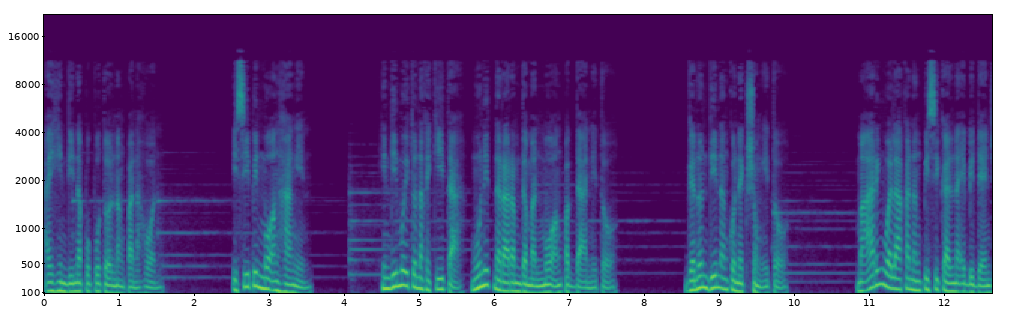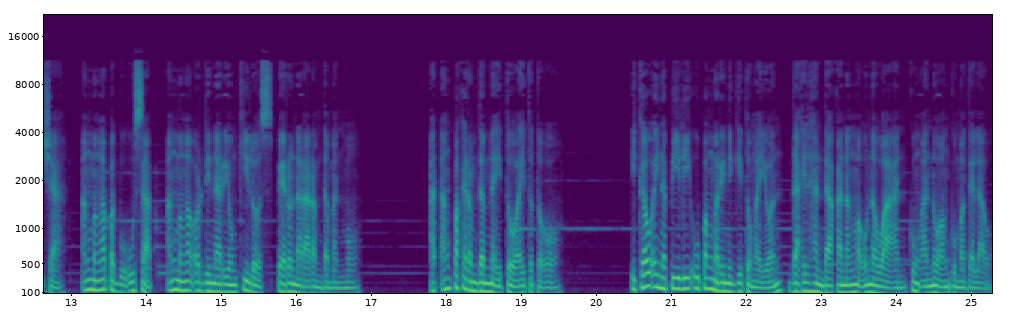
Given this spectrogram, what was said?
ay hindi napuputol ng panahon. Isipin mo ang hangin. Hindi mo ito nakikita, ngunit nararamdaman mo ang pagdaan nito. Ganon din ang koneksyong ito. Maaring wala ka ng pisikal na ebidensya, ang mga pag-uusap, ang mga ordinaryong kilos pero nararamdaman mo. At ang pakiramdam na ito ay totoo. Ikaw ay napili upang marinig ito ngayon dahil handa ka ng maunawaan kung ano ang gumagalaw.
